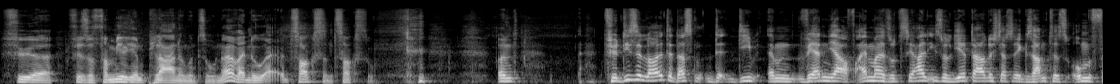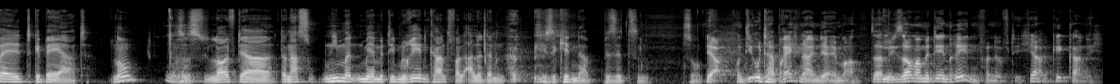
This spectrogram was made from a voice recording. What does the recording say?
für, für so Familienplanung und so, ne? Wenn du äh, zockst, dann zockst du. Und für diese Leute, das, die ähm, werden ja auf einmal sozial isoliert dadurch, dass ihr gesamtes Umfeld gebärt. Ne? Also es läuft ja, dann hast du niemanden mehr, mit dem du reden kannst, weil alle dann diese Kinder besitzen. So. Ja, und die unterbrechen einen ja immer. Wie soll man mit denen reden vernünftig? Ja, geht gar nicht.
